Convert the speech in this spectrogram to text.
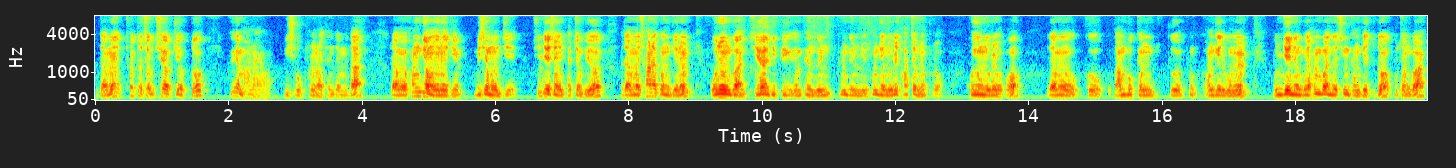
그 다음에 철도섭 취약 지역도 꽤 많아요. 25%나 된답니다. 그 다음에 환경, 에너지, 미세먼지, 신재생 발전 비율, 그 다음에 산업 경제는 5년간 GRDP 연평균 평균 성장률이 4.0%, 고용률을 보고, 그 다음에 그 남북 경, 그 관계를 보면 문재인 정부의 한반도 신경제지도 구성과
